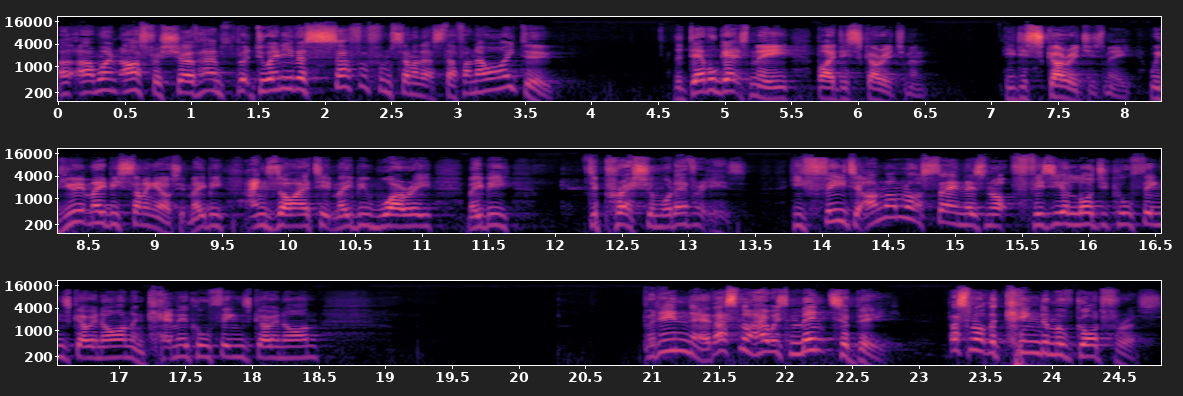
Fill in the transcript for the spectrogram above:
I, I won't ask for a show of hands, but do any of us suffer from some of that stuff? I know I do. The devil gets me by discouragement. He discourages me. With you, it may be something else. It may be anxiety, it may be worry, maybe depression, whatever it is. He He feeds it. I'm not saying there's not physiological things going on and chemical things going on. But in there, that's not how it's meant to be. That's not the kingdom of God for us.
